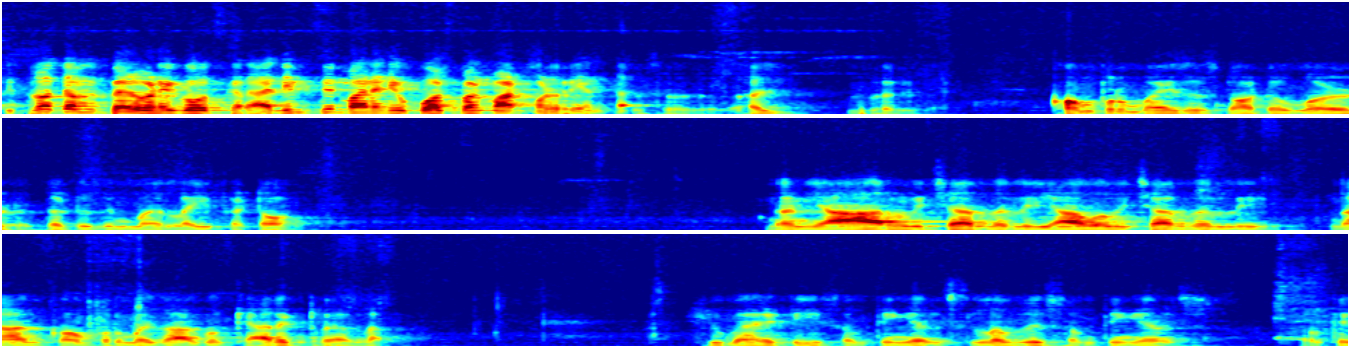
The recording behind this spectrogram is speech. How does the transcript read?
ಚಿತ್ರೋದ್ಯಮ ಬೆಳವಣಿಗೆಗೋಸ್ಕರ ನಿಮ್ಮ ಸಿನಿಮಾನೇ ನೀವು ಪೋಸ್ಟ್ಪೋನ್ ಮಾಡ್ಕೊಂಡ್ರಿ ಅಂತ. Compromise is not a word that is in my life at all ನಾನು ಯಾರ ವಿಚಾರದಲ್ಲಿ ಯಾವ ವಿಚಾರದಲ್ಲಿ ನಾನು ಕಾಂಪ್ರಮೈಸ್ ಆಗೋ ಕ್ಯಾರೆಕ್ಟರ್ ಅಲ್ಲ. Humanity is something else love is something else okay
